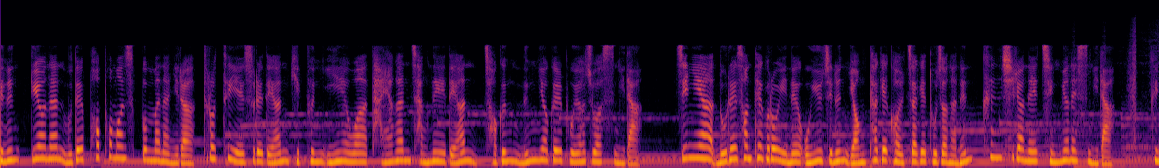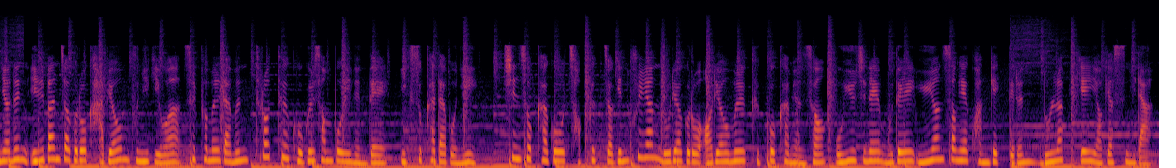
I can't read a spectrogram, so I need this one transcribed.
그는 뛰어난 무대 퍼포먼스뿐만 아니라 트로트 예술에 대한 깊은 이해와 다양한 장르에 대한 적응 능력을 보여주었습니다. 찐이야 노래 선택으로 인해 오유진은 영탁의 걸작에 도전하는 큰 시련에 직면했습니다. 그녀는 일반적으로 가벼운 분위기와 슬픔을 담은 트로트 곡을 선보이는데 익숙하다 보니 신속하고 적극적인 훈련 노력으로 어려움을 극복하면서 오유진의 무대의 유연성에 관객들은 놀랍게 여겼습니다.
